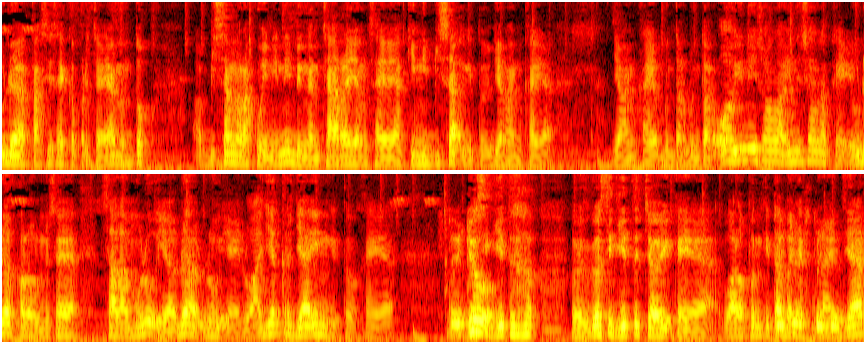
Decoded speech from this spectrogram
udah kasih saya kepercayaan untuk bisa ngelakuin ini dengan cara yang saya yakini bisa gitu. Jangan kayak jangan kayak bentar-bentar oh ini salah ini salah. Kayak udah kalau misalnya salah mulu ya udah lu ya lu aja yang kerjain gitu. Kayak menurut gue Setuju. sih gitu. Menurut gue sih gitu coy. Kayak walaupun kita Setuju, banyak setuju. belajar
